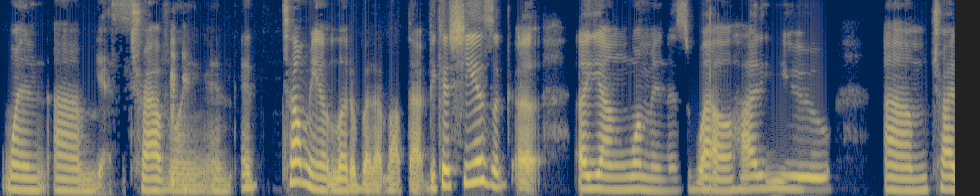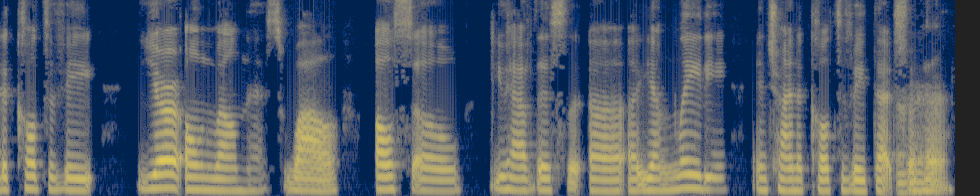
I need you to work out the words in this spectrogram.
when um yes traveling and, and tell me a little bit about that because she is a, a, a young woman as well how do you um try to cultivate your own wellness while also you have this uh, a young lady and trying to cultivate that for uh-huh. her.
